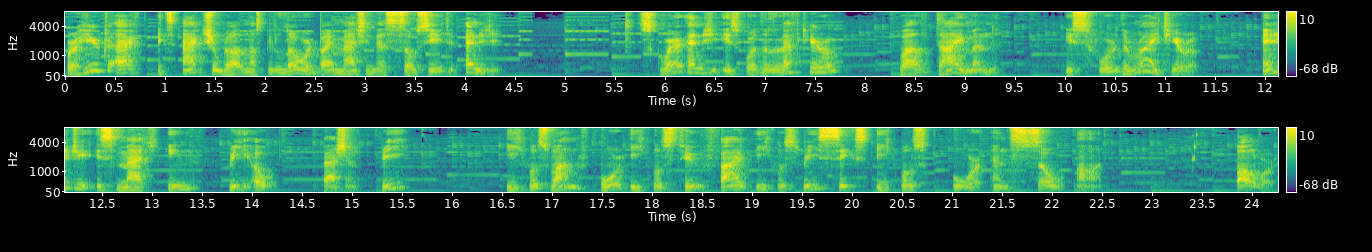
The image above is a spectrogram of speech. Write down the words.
For a hero to act, its action rod must be lowered by matching the associated energy. Square energy is for the left hero, while diamond is for the right hero. Energy is matched in 3 oak fashion. 3 equals 1, 4 equals 2, 5 equals 3, 6 equals 4, and so on. Bulwark.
